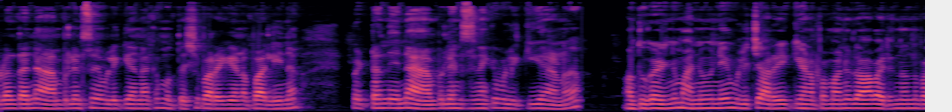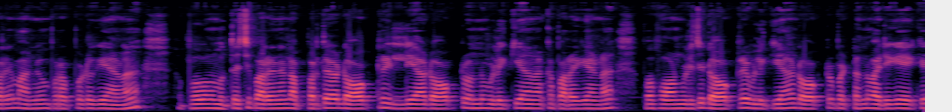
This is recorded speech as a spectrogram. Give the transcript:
ഉടൻ തന്നെ ആംബുലൻസിനെ വിളിക്കാനൊക്കെ മുത്തശ്ശി പറയുകയാണ്. അപ്പോൾ അലീന പെട്ടെന്ന് തന്നെ ആംബുലൻസിനൊക്കെ വിളിക്കുകയാണ്. അത് കഴിഞ്ഞ് മനുവിനെ വിളിച്ച് അറിയിക്കുകയാണ്. അപ്പോൾ മനു ഇതാ വരുന്നെന്ന് പറഞ്ഞ് മനു പുറപ്പെടുകയാണ്. അപ്പോൾ മുത്തശ്ശി പറയുന്നുണ്ട് അപ്പുറത്തെ ഡോക്ടർ ഇല്ല. ആ ഡോക്ടർ ഒന്ന് വിളിക്കുക എന്നൊക്കെ പറയുകയാണ്. അപ്പോൾ ഫോൺ വിളിച്ച് ഡോക്ടറെ വിളിക്കുകയാണ്. ഡോക്ടർ പെട്ടെന്ന് വരികയൊക്കെ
